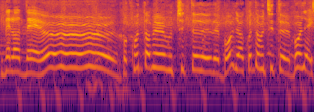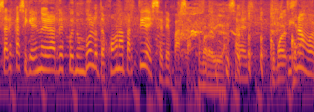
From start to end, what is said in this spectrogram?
de los de... "Eh, Pues cuéntame un chiste de, de boya, cuéntame un chiste de boya. Y sales casi queriendo llorar después de un vuelo, te juega una partida y se te pasa. Qué maravilla. ¿Sabes? ¿Cómo, cómo-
